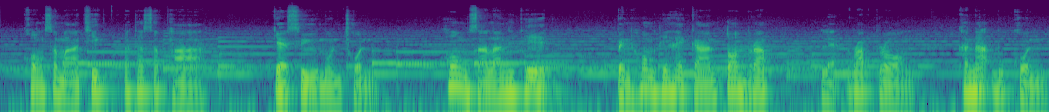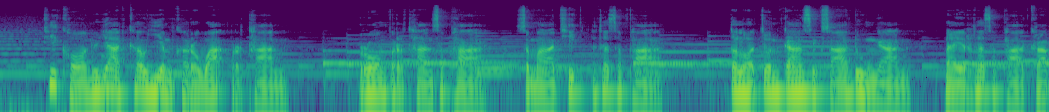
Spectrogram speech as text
ๆ ของสมาชิกรัฐสภา แก่สื่อมวลชน ห้องสารนิเทศ เป็นห้องที่ให้การต้อนรับและรับรอง คณะบุคคลที่ขออนุญาตเข้าเยี่ยมคารวะประธาน รองประธานสภา สมาชิกรัฐสภา ตลอดจนการศึกษาดูงานในรัฐสภาครับ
